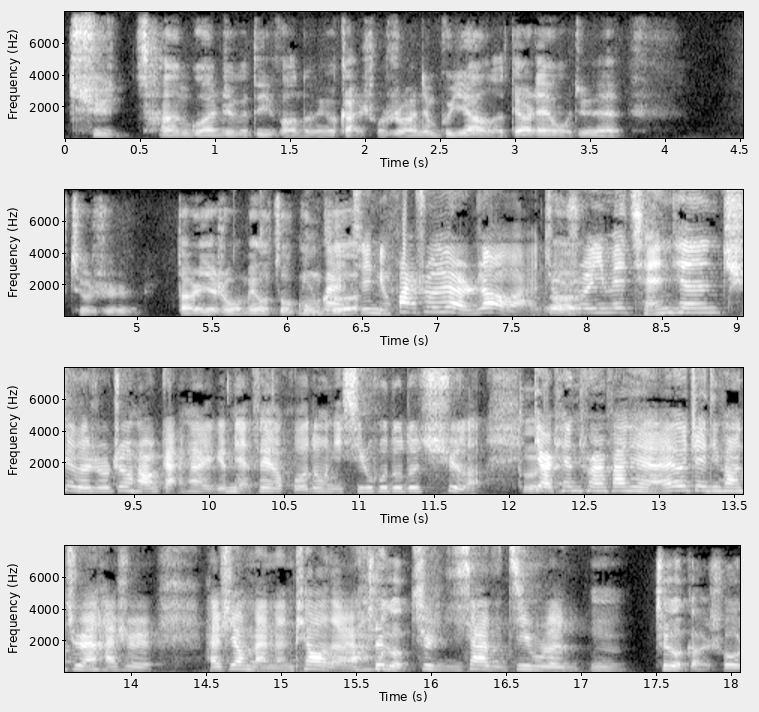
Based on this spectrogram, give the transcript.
去参观这个地方的那个感受是完全不一样的。第二天我就有点，就是当然也是我没有做功。课其，实你话说的有点绕啊，就是说，嗯因为前一天去的时候正好赶上有一个免费的活动，你稀里糊涂的去了，对第二天突然发现，哎呦，这地方居然还是还是要买门票的，然后这个 就一下子进入了，嗯这个感受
